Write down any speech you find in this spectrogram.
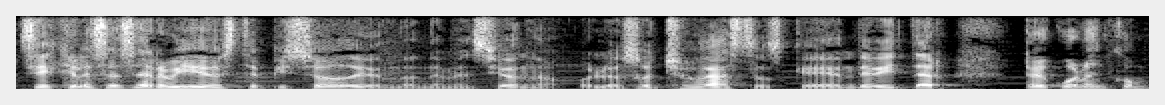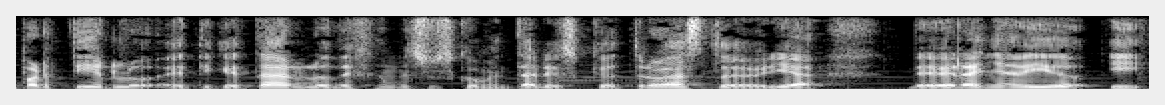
Si es que les ha servido este episodio en donde menciono los 8 gastos que deben de evitar, recuerden compartirlo, etiquetarlo, déjenme sus comentarios qué otro gasto debería de haber añadido y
